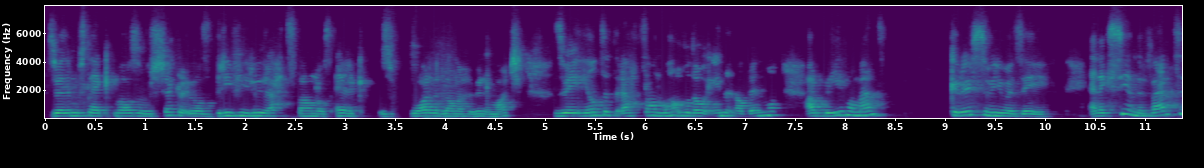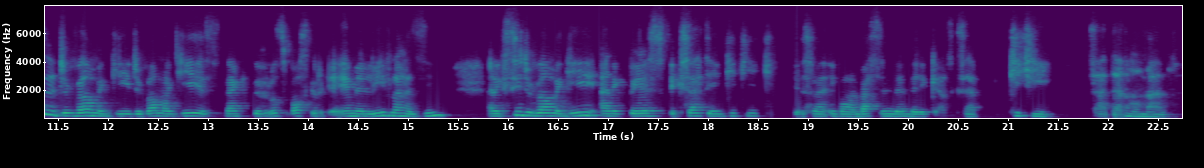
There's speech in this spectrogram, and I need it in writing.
Dus wij moesten like, was een verschrikkelijk. Het was drie, vier uur recht staan. Dat was eigenlijk zwaarder dan een gewone match. Dus wij heel de tijd recht staan, wachten voordat we eindelijk naar binnen. En op een gegeven moment kruisen we USA. En ik zie in de verte JaVale McGee. JaVale McGee is denk ik de grootste basketter die ik in mijn leven heb gezien. En ik zie JaVale McGee en ik, bijs, ik zeg tegen Kiki, is een van mijn beste vrienden bij de kast. Ik zeg, Kiki, is dit moment.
